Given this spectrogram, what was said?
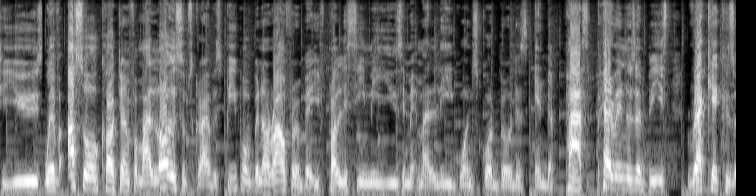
to use. With Asol Cotton, for my loyal subscribers, people have been around for a bit. You've probably seen me use him at my League 1 squad builders in the past. Perrin is a beast. Rekik is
